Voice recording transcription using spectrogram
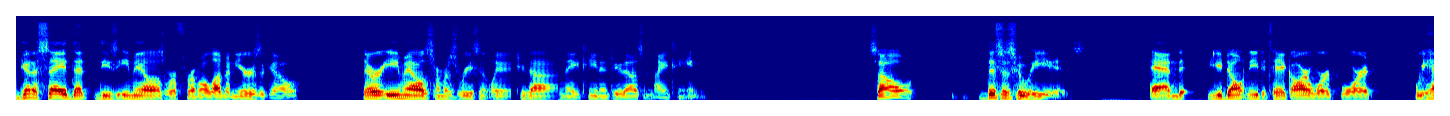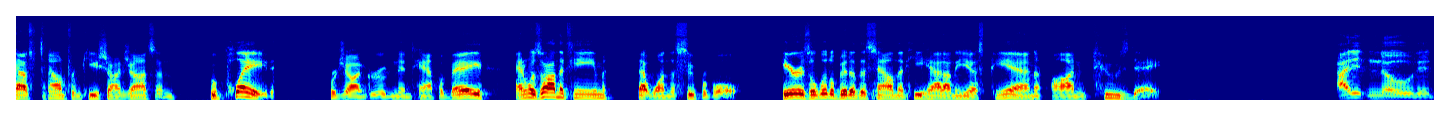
going to say that these emails were from 11 years ago, there are emails from as recently 2018 and 2019. So this is who he is. And you don't need to take our word for it. We have sound from Keyshawn Johnson, who played for Jon Gruden in Tampa Bay and was on the team that won the Super Bowl. Here is a little bit of the sound that he had on ESPN on Tuesday. I didn't know that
